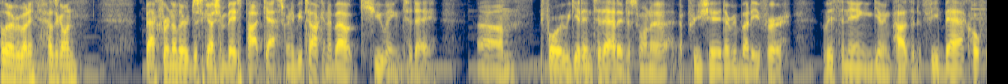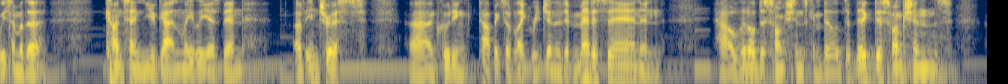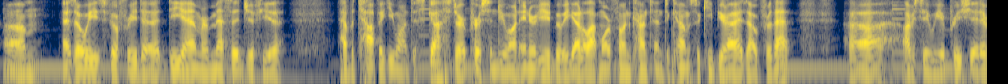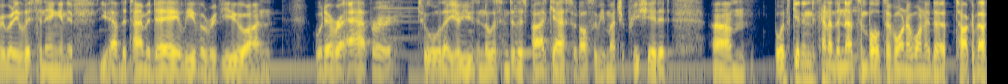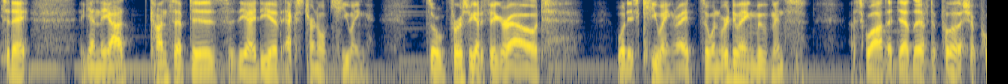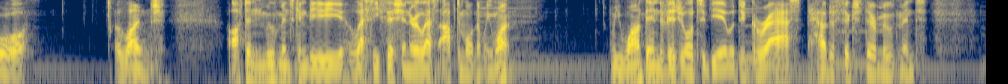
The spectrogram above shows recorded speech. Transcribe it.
Hello, everybody. How's it going? Back for another discussion based podcast. We're going to be talking about queuing today. Um, before we get into that, I just want to appreciate everybody for listening and giving positive feedback. Hopefully, some of the content you've gotten lately has been of interest, uh, including topics of like regenerative medicine and how little dysfunctions can build to big dysfunctions. Um, as always, feel free to DM or message if you have a topic you want discussed or a person you want interviewed, but we got a lot more fun content to come, so keep your eyes out for that. Uh, obviously, we appreciate everybody listening, and if you have the time of day, leave a review on whatever app or tool that you're using to listen to this podcast it would also be much appreciated. Um, but let's get into kind of the nuts and bolts of what I wanted to talk about today. Again, the concept is the idea of external cueing. So, first we got to figure out what is cueing, right? So, when we're doing movements, a squat, a deadlift, a push, a pull, a lunge, often movements can be less efficient or less optimal than we want. We want the individual to be able to grasp how to fix their movement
